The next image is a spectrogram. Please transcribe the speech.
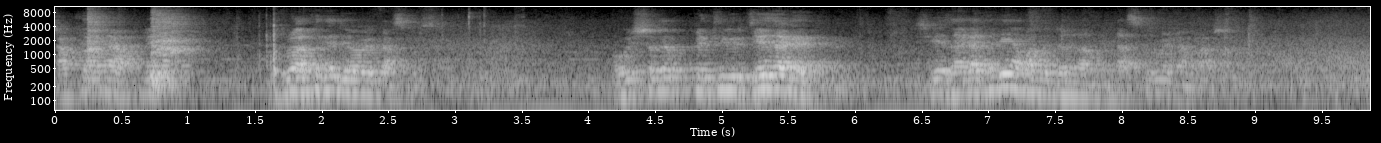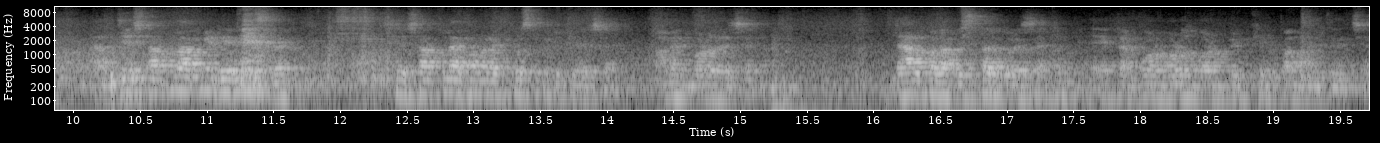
সাপ্লানে আপনি ঘোরা থেকে যেভাবে কাজ করছেন, ভবিষ্যতে পৃথিবীর যে জায়গায় সেই জায়গা থেকেই আমাদের জন্য আপনি কাজ করবেন এটা আমরা আশা আর যে সাপলা আপনি রেখেছিলেন সেই সাপলা এখন অনেক প্রস্ফুটিত হয়েছে, অনেক বড় হয়েছে। ডালপালা বিস্তার করেছে, একটা বড় বড় বড় বৃক্ষে রূপান্তরিত হয়েছে।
